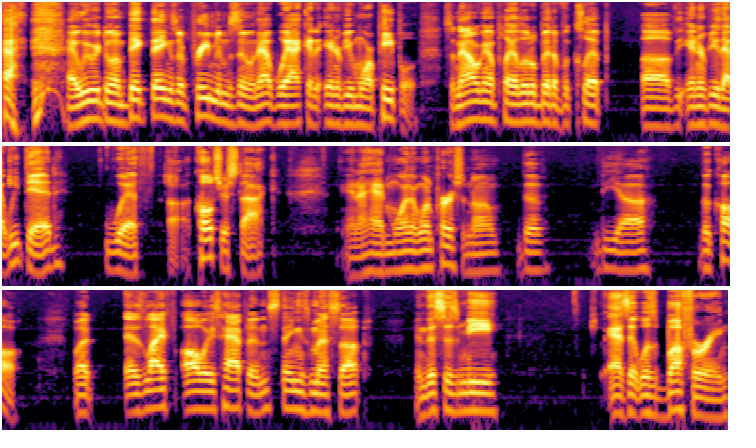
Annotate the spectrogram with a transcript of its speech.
and we were doing big things with premium Zoom. That way I could interview more people. So now we're going to play a little bit of a clip of the interview that we did with uh, Culture Stock, and I had more than one person on the the uh, the call. But as life always happens, things mess up, and this is me as it was buffering,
